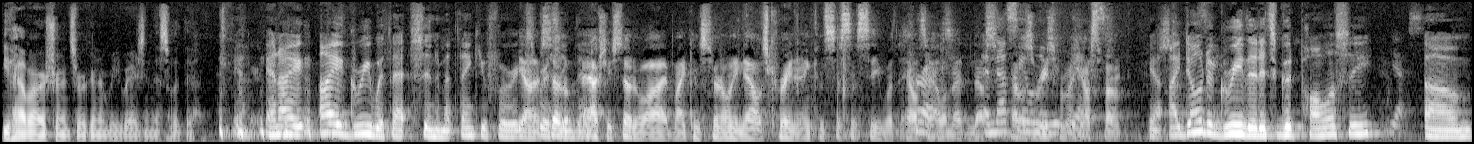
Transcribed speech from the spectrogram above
You have our assurance we're going to be raising this with the Yeah. And I, I agree with that sentiment. Thank you for Yeah, so expressing do, that. actually, so do I. My concern only now is creating an inconsistency with the health Correct. element, and that's, And that's that was the reason for my re- yes yes. vote. Yeah, I don't agree that it's good policy, Yes. um,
